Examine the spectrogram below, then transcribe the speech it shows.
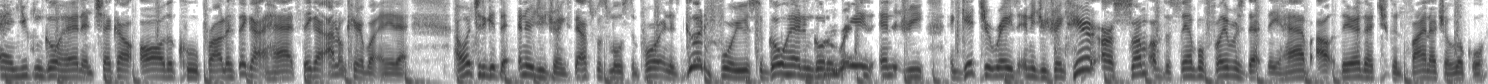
and you can go ahead and check out all the cool products. They got hats, they got I don't care about any of that. I want you to get the energy drinks. That's what's most important. It's good for you. So go ahead and go to mm-hmm. Raise Energy and get your Raise Energy drinks. Here are some of the sample flavors that they have out there that you can find at your local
